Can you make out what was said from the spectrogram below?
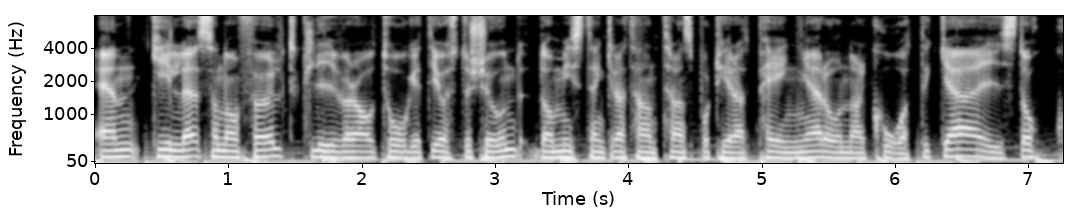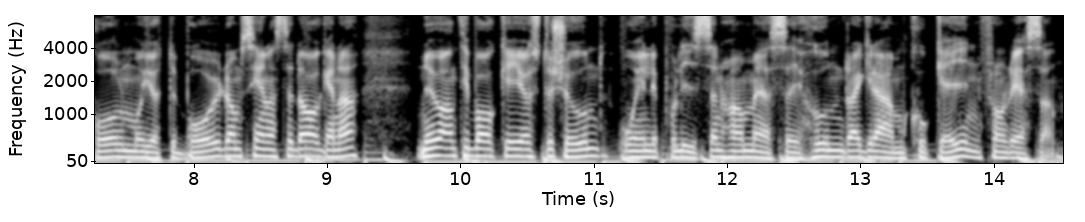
En kille som de följt kliver av tåget i Östersund. De misstänker att han transporterat pengar och narkotika i Stockholm och Göteborg de senaste dagarna. Nu är han tillbaka i Östersund och enligt polisen har han med sig 100 gram kokain från resan.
